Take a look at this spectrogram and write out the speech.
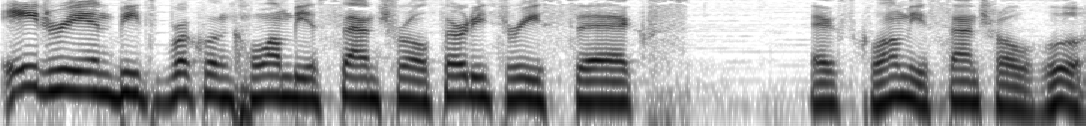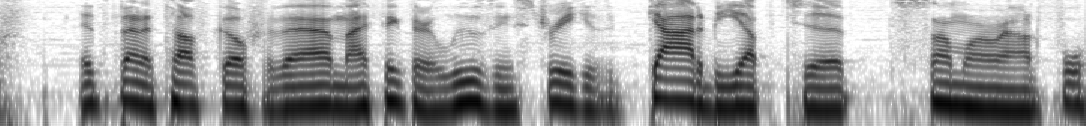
Adrian beats Brooklyn Columbia Central 33 6. Ex Columbia Central, oof. it's been a tough go for them. I think their losing streak has got to be up to somewhere around four,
